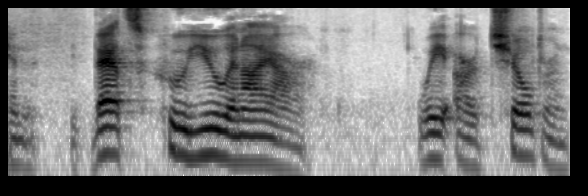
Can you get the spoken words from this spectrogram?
and that's who you and I are. We are children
